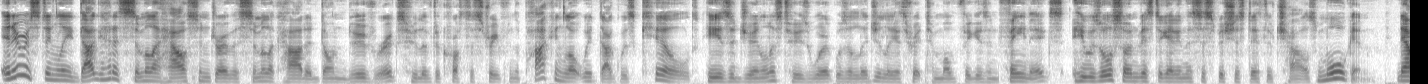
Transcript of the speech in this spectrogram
Interestingly, Doug had a similar house and drove a similar car to Don Devereux, who lived across the street from the parking lot where Doug was killed. He is a journalist whose work was allegedly a threat to mob figures in Phoenix. He was also investigating the suspicious death of Charles Morgan. Now,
